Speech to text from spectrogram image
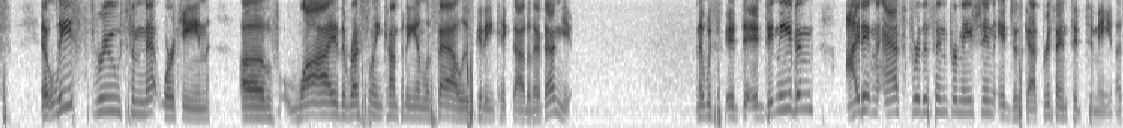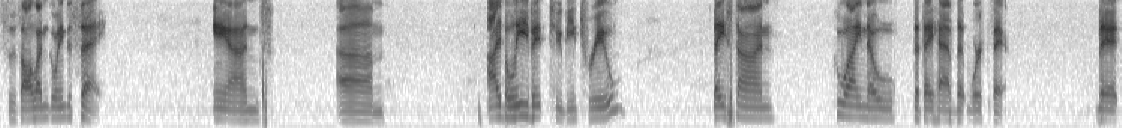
at least through some networking, of why the wrestling company in LaSalle is getting kicked out of their venue. And it was it it didn't even I didn't ask for this information, it just got presented to me. This is all I'm going to say. And um I believe it to be true based on who I know that they have that work there that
